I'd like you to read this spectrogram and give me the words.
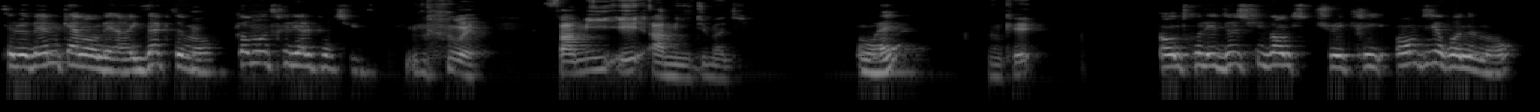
C'est le même camembert, exactement. Comme au trivial poursuite. ouais. Famille et amis, tu m'as dit. Ouais. Ok. Entre les deux suivantes, tu écris environnement.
